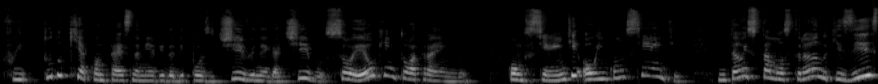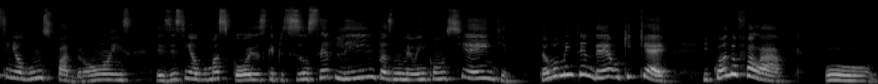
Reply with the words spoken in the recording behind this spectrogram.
fui tudo que acontece na minha vida de positivo e negativo, sou eu quem estou atraindo consciente ou inconsciente. Então, isso está mostrando que existem alguns padrões, existem algumas coisas que precisam ser limpas no meu inconsciente. Então, vamos entender o que, que é. E quando eu falar o,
